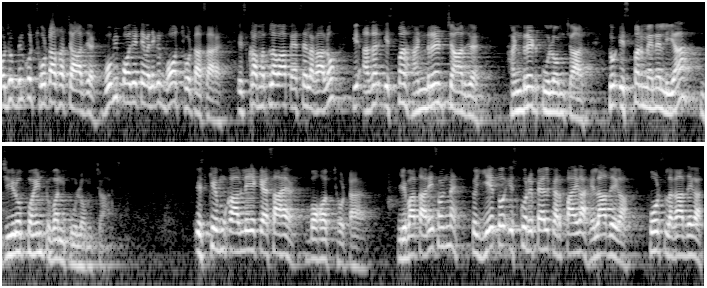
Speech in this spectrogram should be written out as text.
और जो बिल्कुल छोटा सा चार्ज है, वो भी पॉजिटिव है, लेकिन बहुत छोटा सा है। इसका मतलब आप ऐसे लगा लो कि अगर इस पर 100 चार्ज है 100 कूलोम चार्ज तो इस पर मैंने लिया 0.1 कूलोम चार्ज इसके मुकाबले ये कैसा है? बहुत छोटा है। ये बात आ रही समझ में? तो ये तो इसको रिपेल कर पाएगा, हिला देगा फोर्स लगा देगा,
